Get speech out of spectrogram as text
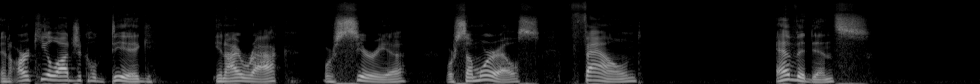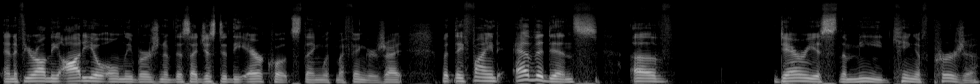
an archaeological dig in Iraq or Syria or somewhere else found evidence and if you're on the audio only version of this, I just did the air quotes thing with my fingers, right? But they find evidence of Darius the Mede, king of Persia.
